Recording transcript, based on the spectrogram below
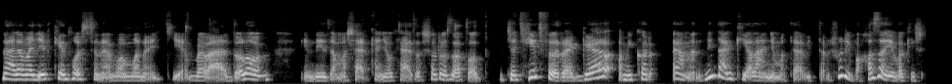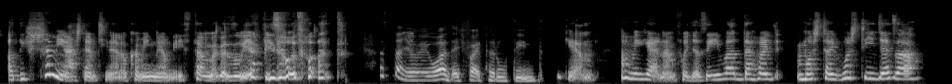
Nálam egyébként mostanában van egy ilyen bevált dolog, én nézem a Sárkányok háza sorozatot, úgyhogy hétfőn reggel, amikor elment mindenki, a lányomat elvittem suliba, hazajövök, és addig semmi más nem csinálok, amíg nem néztem meg az új epizódot. Az nagyon jó, ad egyfajta rutint. Igen, amíg el nem fogy az évad, de hogy most, hogy most így ez a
